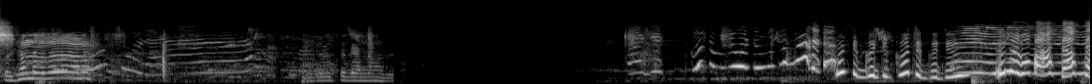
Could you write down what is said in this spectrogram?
তো আস্তে আস্তে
